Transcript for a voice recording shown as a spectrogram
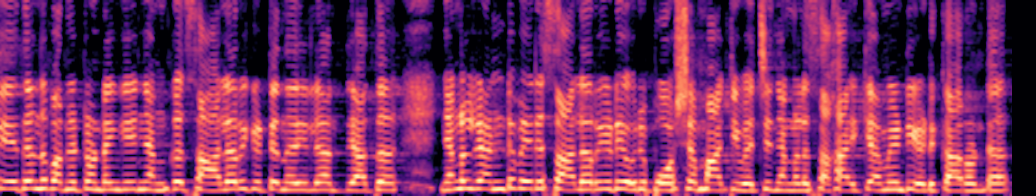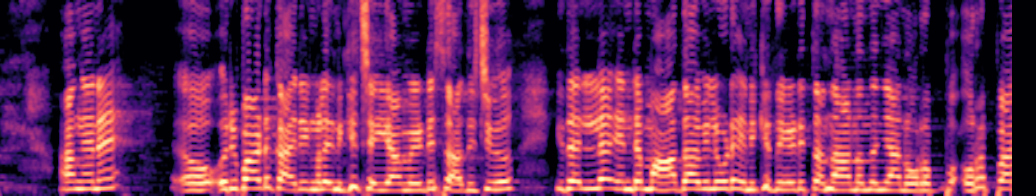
ചെയ്തതെന്ന് പറഞ്ഞിട്ടുണ്ടെങ്കിൽ ഞങ്ങൾക്ക് സാലറി കിട്ടുന്നതിനകത്ത് ഞങ്ങൾ രണ്ടുപേര് സാലറിയുടെ ഒരു പോഷൻ മാറ്റി വെച്ച് ഞങ്ങൾ സഹായിക്കാൻ വേണ്ടി എടുക്കാറുണ്ട്. അങ്ങനെ ഒരുപാട് കാര്യങ്ങൾ എനിക്ക് ചെയ്യാൻ വേണ്ടി സാധിച്ചു. ഇതെല്ലാം എന്റെ മാതാവിലൂടെ എനിക്ക് നേടിത്തന്നാണെന്ന് ഞാൻ ഉറപ്പ് ഉറപ്പ്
